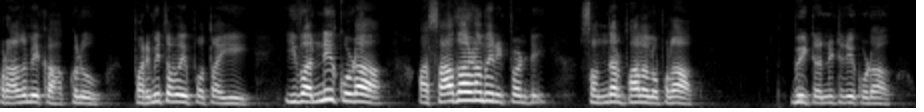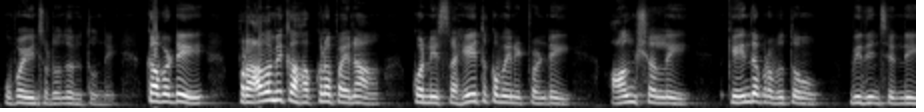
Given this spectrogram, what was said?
ప్రాథమిక హక్కులు పరిమితమైపోతాయి. ఇవన్నీ కూడా అసాధారణమైనటువంటి సందర్భాల లోపల వీటన్నిటినీ కూడా ఉపయోగించడం జరుగుతుంది. కాబట్టి ప్రాథమిక హక్కులపైన కొన్ని సహేతుకమైనటువంటి ఆంక్షల్ని కేంద్ర ప్రభుత్వం విధించింది.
